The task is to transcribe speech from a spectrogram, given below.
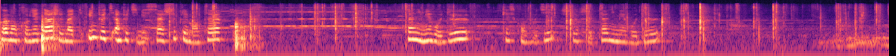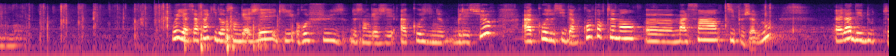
Comme au premier tas, je vais mettre un petit message supplémentaire. Tas numéro 2. Qu'est-ce qu'on vous dit sur ce tas numéro 2 Oui, il y a certains qui doivent s'engager et qui refusent de s'engager à cause d'une blessure, à cause aussi d'un comportement euh, malsain type jaloux. Elle a des doutes.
